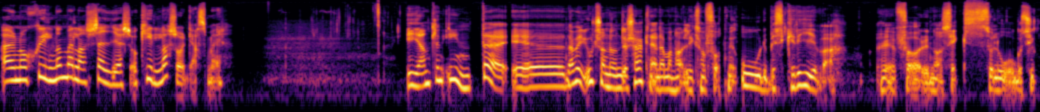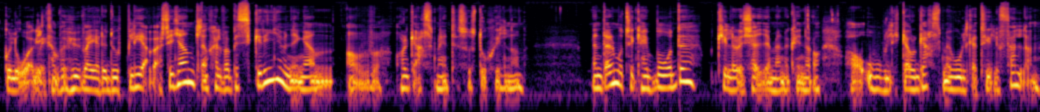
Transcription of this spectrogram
är det någon skillnad mellan tjejers och killars orgasmer? Egentligen inte. Eh, det har gjorts sådana undersökningar där man har liksom fått med ord beskriva Eh, för någon sexolog och psykolog. Liksom, hur, vad är det du upplever? Så egentligen själva beskrivningen av orgasm är inte så stor skillnad. Men däremot så kan ju både killar och tjejer, män och kvinnor då, ha olika orgasmer vid olika tillfällen.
